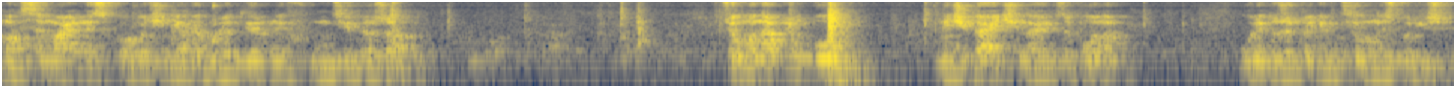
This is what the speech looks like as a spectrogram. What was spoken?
максимальне скорочення регулятивних функцій держави. В цьому напрямку, не чекаючи навіть закону, уряд уже прийняв цілу низку рішень.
